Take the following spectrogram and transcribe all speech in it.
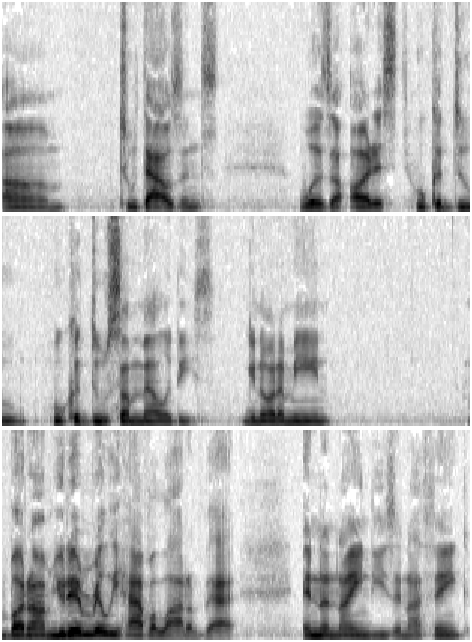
um, 2000s was an artist who could do who could do some melodies. You know what I mean? But um, you didn't really have a lot of that in the 90s, and I think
